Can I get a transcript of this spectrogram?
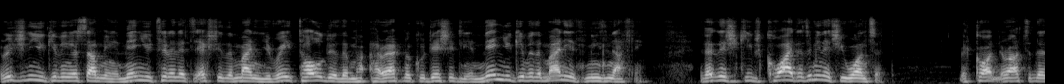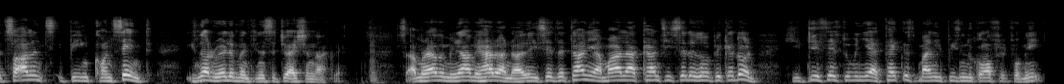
originally you're giving her something, and then you tell her that's actually the money. You've already told her the harat makudeshitli, and then you give her the money, it means nothing. The fact that she keeps quiet doesn't mean that she wants it. Can't, right? So that silence being consent is not relevant in a situation like that. So I'm Rav Minami Harana, he says, the Tanya, Amala Kanti said over Pikadon. He says to me, yeah, take this money, please, and look after it for me.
